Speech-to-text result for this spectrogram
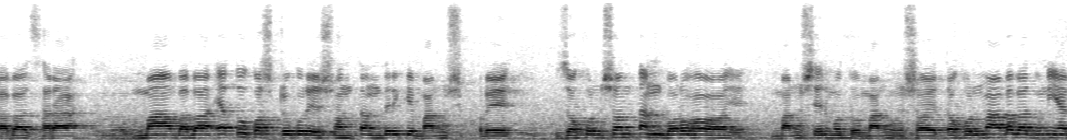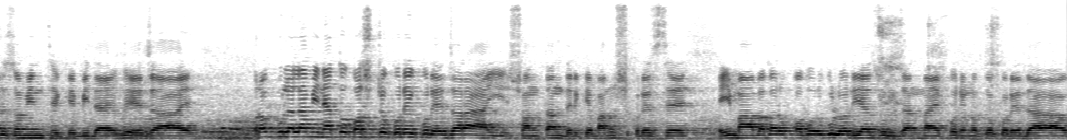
বাবা ছাড়া। মা বাবা এত কষ্ট করে সন্তানদেরকে মানুষ করে, যখন সন্তান বড় হয়, মানুষের মতো মানুষ হয়, তখন মা বাবা দুনিয়ার জমিন থেকে বিদায় হয়ে যায়। রব্বুল আলমিন এত কষ্ট করে করে যারা এই সন্তানদেরকে মানুষ করেছে, এই মা বাবার কবরগুলো রিয়াজুল জান্নায় পরিণত করে দাও।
